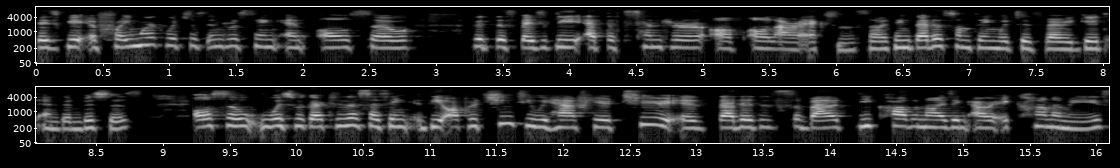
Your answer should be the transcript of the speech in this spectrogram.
basically a framework which is interesting and also put this basically at the center of all our actions. So I think that is something which is very good and ambitious also with regard to this, I think the opportunity we have here too is that it is about decarbonizing our economies,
